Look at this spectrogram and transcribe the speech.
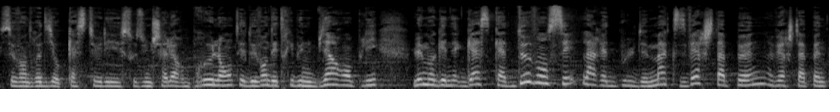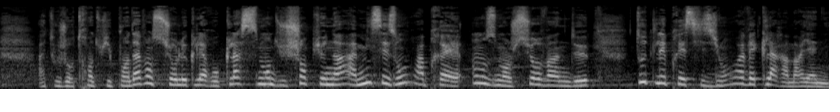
Ce vendredi au Castellet, sous une chaleur brûlante et devant des tribunes bien remplies, le Monégasque a devancé la Red Bull de Max Verstappen. Verstappen a toujours 38 points d'avance sur Leclerc au classement du championnat à mi-saison après 11 manches sur 22. Toutes les précisions avec Clara Mariani.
